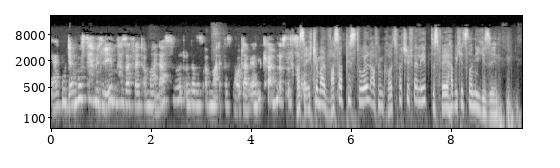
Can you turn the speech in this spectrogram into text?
ja gut, der muss damit leben, dass er vielleicht auch mal nass wird und dass es auch mal etwas lauter werden kann. Das ist Hast so. du echt schon mal Wasserpistolen auf einem Kreuzfahrtschiff erlebt? Das habe ich jetzt noch nie gesehen.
